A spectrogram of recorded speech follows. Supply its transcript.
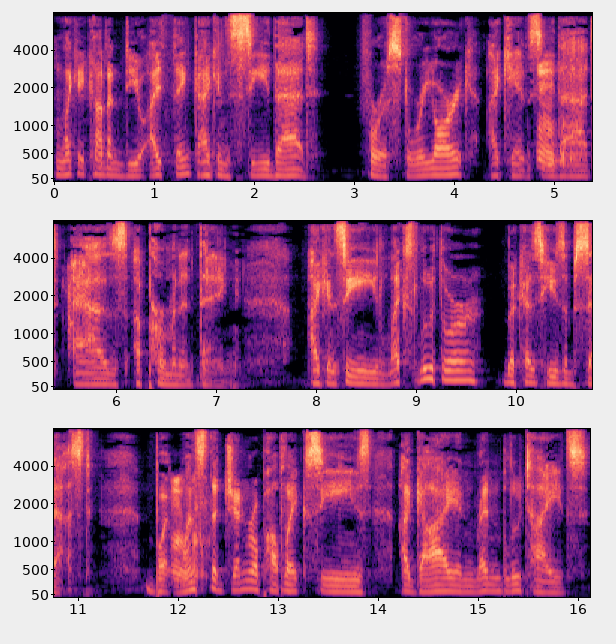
like I commented to you. I think I can see that for a story arc. I can't see Mhm. that as a permanent thing. I can see Lex Luthor because he's obsessed. But once the general public sees a guy in red and blue tights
